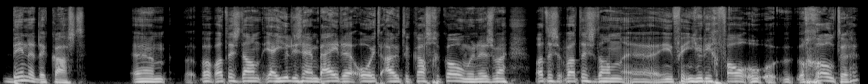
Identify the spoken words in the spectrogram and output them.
binnen de kast. Ehm, wa- wat is dan... Ja, jullie zijn beide ooit uit de kast gekomen. Dus maar wat is, wat is dan eh, in jullie geval groter?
